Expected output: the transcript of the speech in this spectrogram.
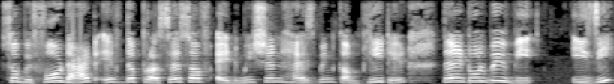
So before that if the process of admission has been completed then it will be easy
